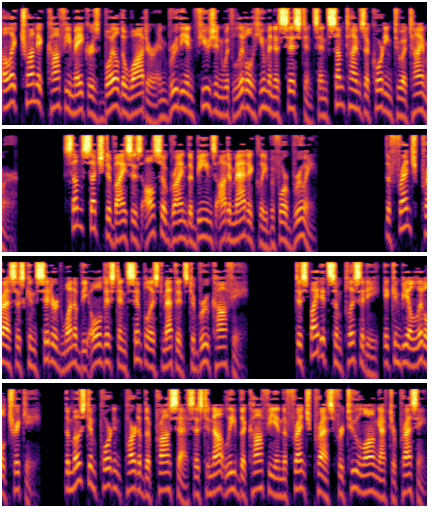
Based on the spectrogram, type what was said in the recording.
Electronic coffee makers boil the water and brew the infusion with little human assistance and sometimes according to a timer. Some such devices also grind the beans automatically before brewing. The French press is considered one of the oldest and simplest methods to brew coffee. Despite its simplicity, it can be a little tricky. The most important part of the process is to not leave the coffee in the French press for too long after pressing.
